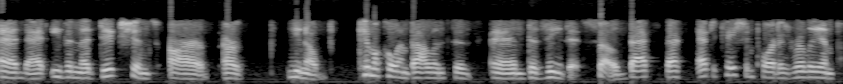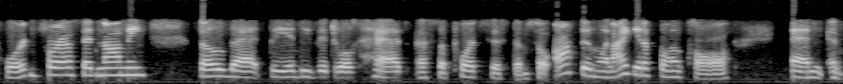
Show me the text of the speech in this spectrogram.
and that even addictions are are you know chemical imbalances and diseases. So that that education part is really important for us at NAMI so that the individuals has a support system. So often when I get a phone call and, and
